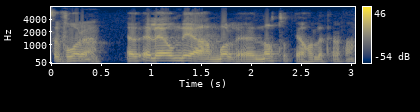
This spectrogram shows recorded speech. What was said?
Så får du en. Eller om det är handboll, eh, något åt det hållet i alla fall.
